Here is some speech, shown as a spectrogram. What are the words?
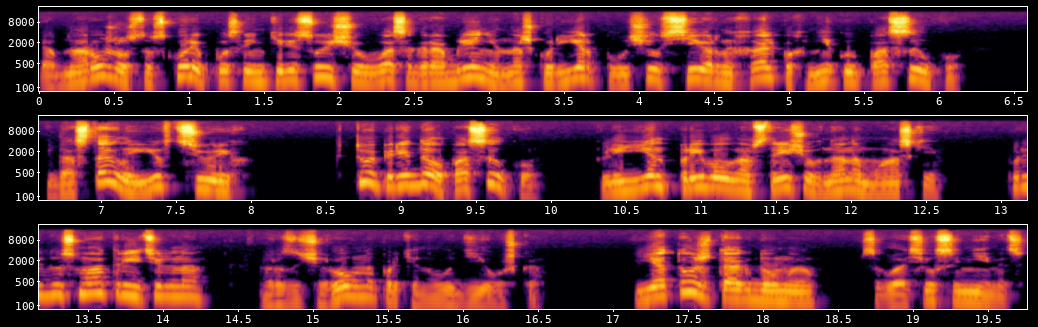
и обнаружил, что вскоре после интересующего вас ограбления наш курьер получил в Северных Альпах некую посылку и доставил ее в Цюрих. Кто передал посылку? Клиент прибыл на встречу в наномаске. Предусмотрительно. Разочарованно протянула девушка. «Я тоже так думаю», – согласился немец.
